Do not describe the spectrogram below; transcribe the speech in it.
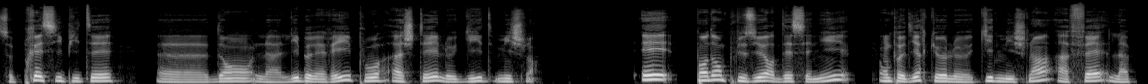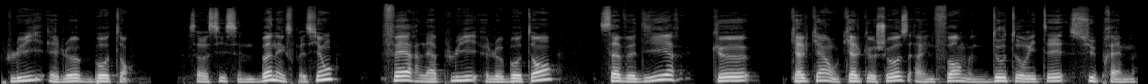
Se précipiter euh, dans la librairie pour acheter le guide Michelin. Et pendant plusieurs décennies, on peut dire que le guide Michelin a fait la pluie et le beau temps. Ça aussi, c'est une bonne expression. Faire la pluie et le beau temps, ça veut dire que quelqu'un ou quelque chose a une forme d'autorité suprême.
